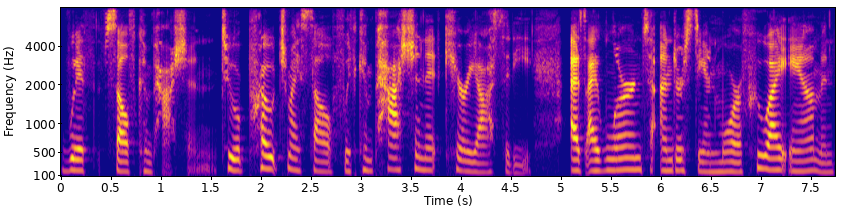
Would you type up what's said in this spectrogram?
with self compassion, to approach myself with compassionate curiosity as I learn to understand more of who I am and,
